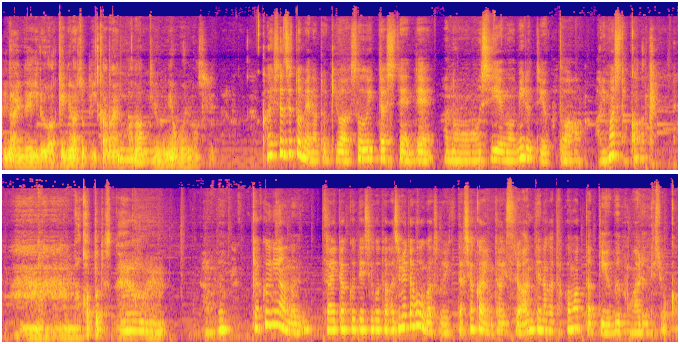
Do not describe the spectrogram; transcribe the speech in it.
見ないでいるわけにはちょっといかないのかなっていうふうに思います。会社勤めの時はそういった視点で、あの、CM を見るっていうことはありましたか？ななかったですね。うん逆にあの在宅で仕事を始めた方がそういった社会に対するアンテナが高まったっていう部分はあるんでしょうか？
